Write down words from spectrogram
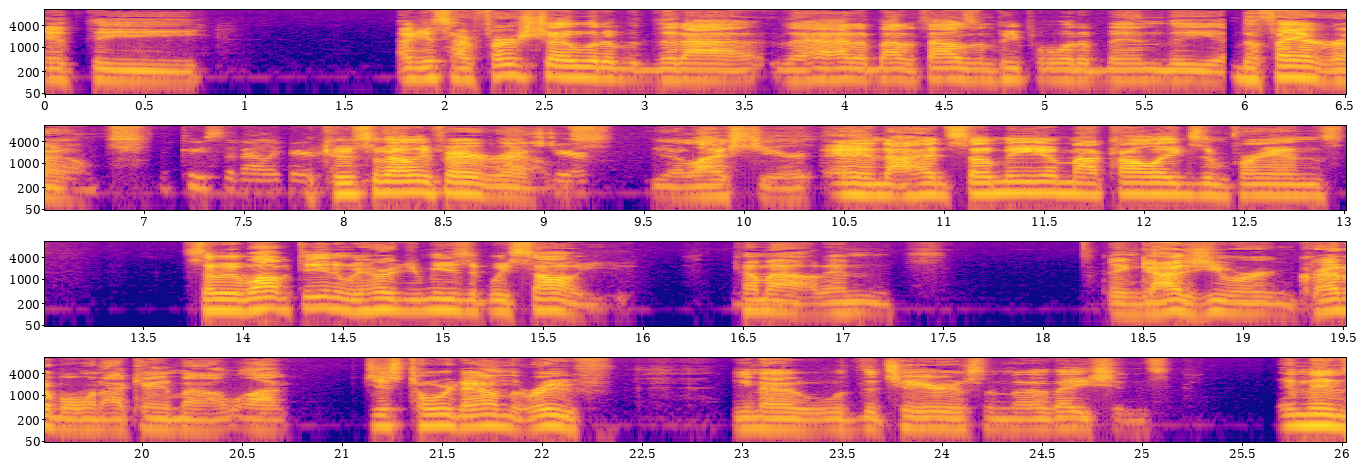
at the. I guess our first show would have that I that had about a thousand people would have been the the fairgrounds, The Coosa Valley Fair. the Coosa Valley Fairgrounds. year. Yeah, last year, and I had so many of my colleagues and friends. So we walked in and we heard your music. We saw you come out, and and guys, you were incredible when I came out. Like just tore down the roof, you know, with the chairs and the ovations. And then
